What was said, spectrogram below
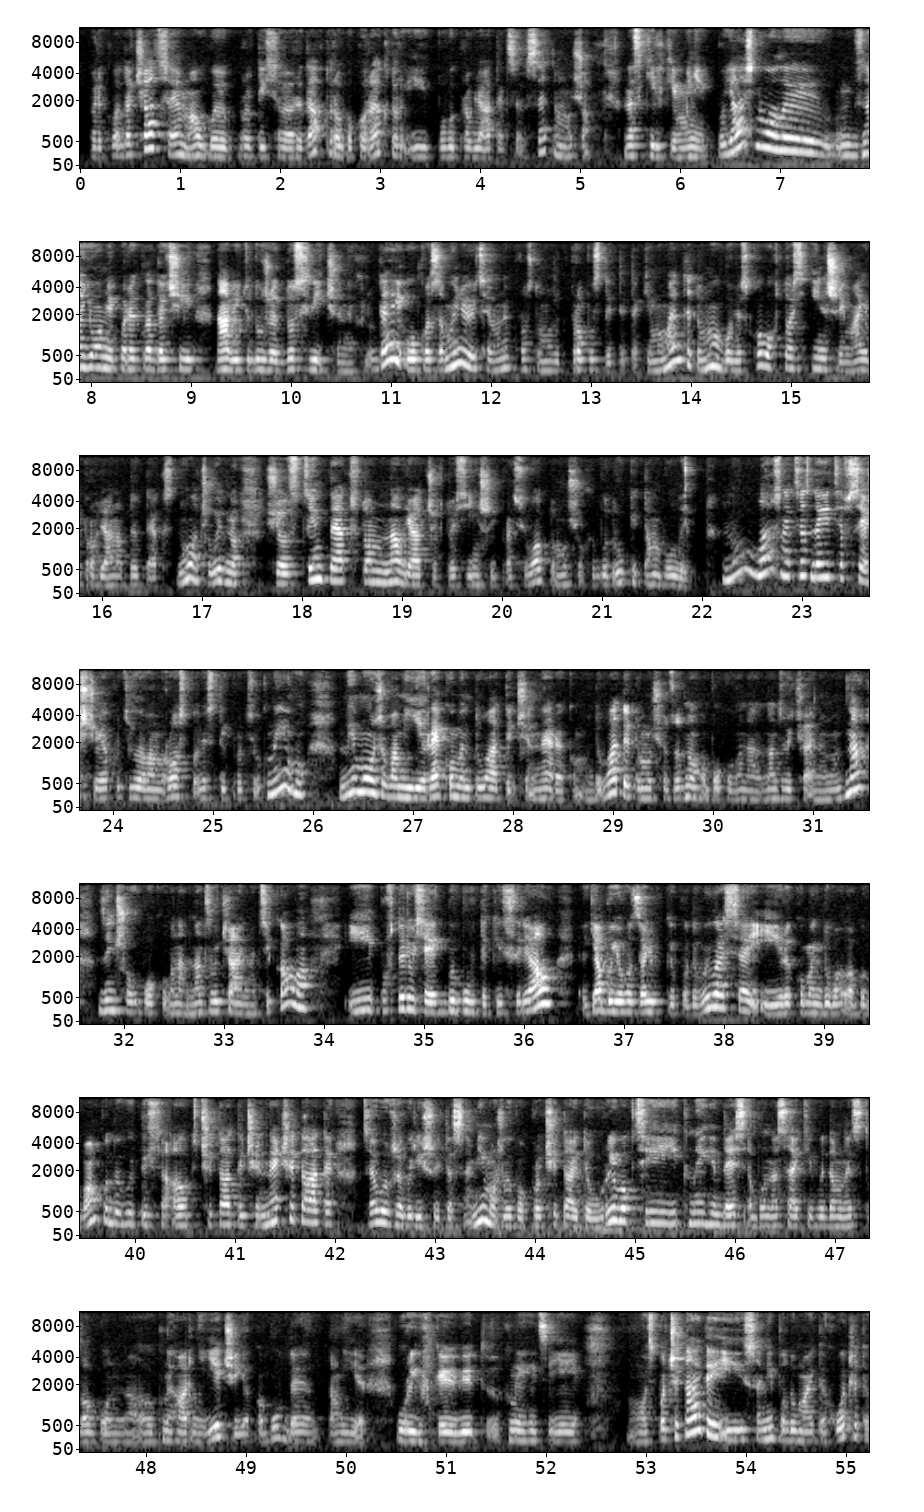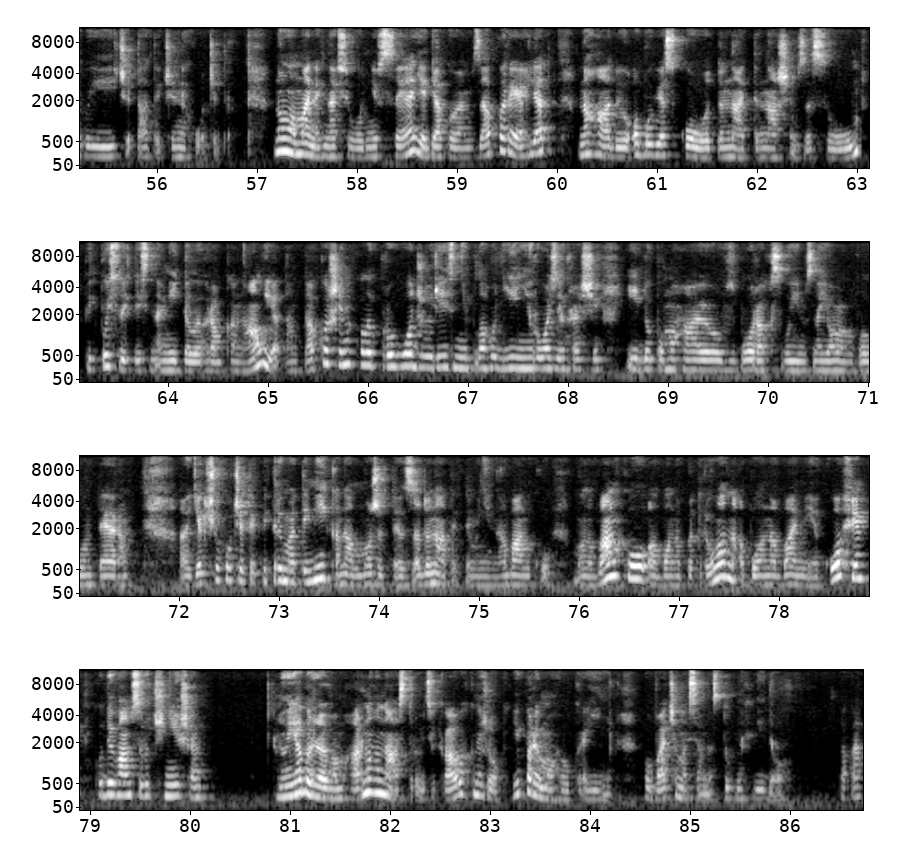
перекладача, це мав би пройтися редактор або коректор і повиправляти це все, тому що наскільки мені пояснювали знайомі перекладачі, навіть у дуже досвідчених людей око замилюється, вони просто можуть пропустити такі моменти, тому обов'язково хтось інший має проглянути текст. Ну, очевидно, що з цим текстом навряд чи хтось інший працював, тому що хибодруки там були. Ну, власне, це здається все, що я хотіла вам розповісти про цю книгу. Не можу вам її рекомендувати чи не рекомендувати, тому що з одного боку вона надзвичайно нудна, з іншого боку, вона надзвичайно цікава. І повторюся, якби був такий серіал, я би його залюбки подивилася і рекомендувала би вам подивитися. А от читати чи не читати, це ви вже вирішуєте самі. Можливо, прочитайте уривок цієї книги десь або на сайті видавництва, або на книгарні є, чи яка буде, там є уривки від книги цієї. Ось почитайте і самі подумайте, хочете ви її читати чи не хочете. Ну, а у мене на сьогодні все. Я дякую вам за перегляд. Нагадую, обов'язково донатьте нашим ЗСУ. Підписуйтесь на мій телеграм-канал. Я там також інколи проводжу різні благодійні розіграші і допомагаю в зборах своїм знайомим волонтерам. Якщо хочете підтримати мій канал, можете задонатити мені на банку Монобанку або на Patreon, або на Баймія Кофі, куди вам зручніше. Ну, і я бажаю вам гарного настрою, цікавих книжок і перемоги Україні. Побачимося в наступних відео. Па-па!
